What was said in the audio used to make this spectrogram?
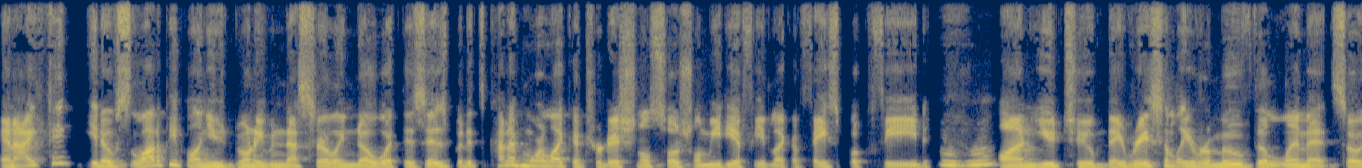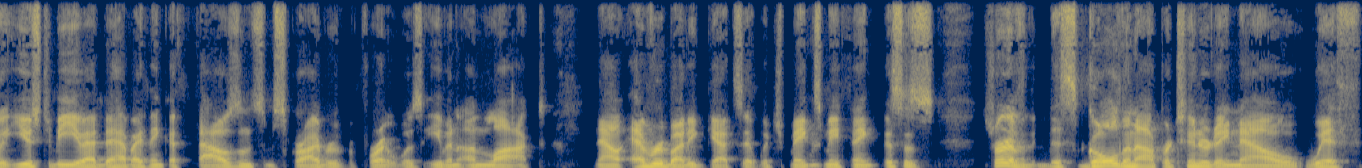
And i think you know a lot of people on youtube don't even necessarily know what this is but it's kind of more like a traditional social media feed like a facebook feed mm-hmm. on youtube. They recently removed the limit. So it used to be you had to have i think a thousand subscribers before it was even unlocked now everybody gets it, which makes me think this is sort of this golden opportunity now with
